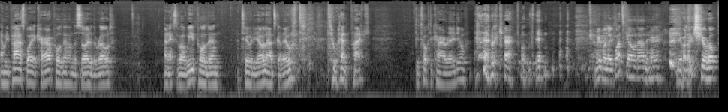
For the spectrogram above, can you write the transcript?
and we passed by a car pulled in on the side of the road. And next of all, we pulled in, and two of the old lads got out. they went back. They took the car radio out of the car, pulled in. we were like, "What's going on here?" They were like, "Shut up."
